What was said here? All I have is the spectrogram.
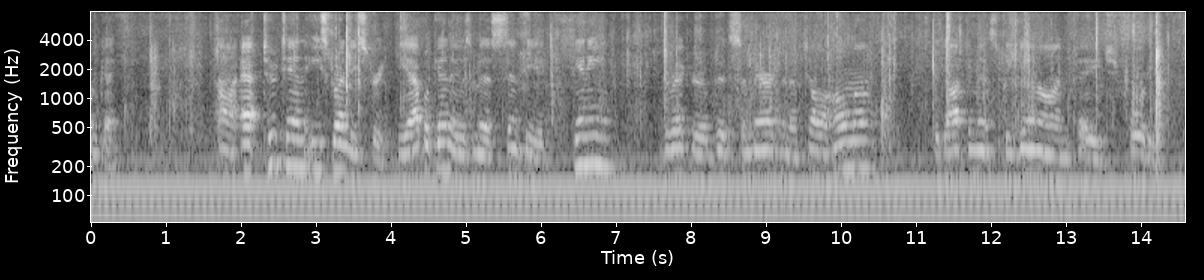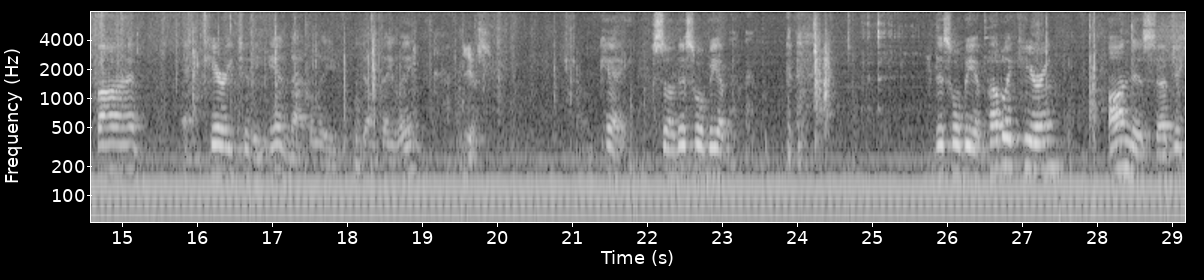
Okay. Uh, At 210 East Grundy Street. The applicant is Miss Cynthia Kinney, Director of Good Samaritan of Tullahoma. The documents begin on page 45 and carry to the end, I believe, don't they, Lee? Yes. Okay, so this will be a, this will be a public hearing on this subject.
